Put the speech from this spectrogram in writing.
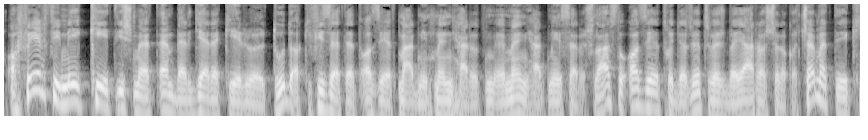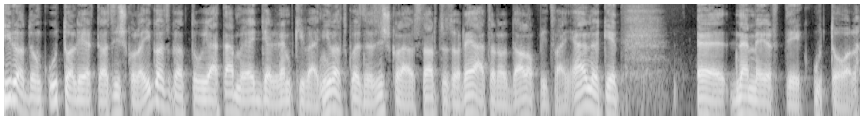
A férfi még két ismert ember gyerekéről tud, aki fizetett azért már, mint Mennyhárt Mészáros László, azért, hogy az ötvösbe járhassanak a csemeték. Híradónk utolérte az iskola igazgatóját, ám egyelőre nem kíván nyilatkozni az iskolához tartozó Reáltanoda alapítvány elnökét nem érték utol.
